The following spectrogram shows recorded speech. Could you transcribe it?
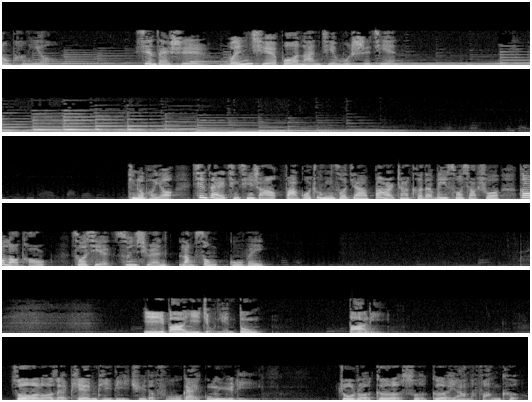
众朋友，现在是文学博览节目时间。听众朋友，现在请欣赏法国著名作家巴尔扎克的微缩小说《高老头》，缩写孙璇，朗诵顾威。一八一九年冬，巴黎，坐落在偏僻地区的覆盖公寓里，住着各色各样的房客。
